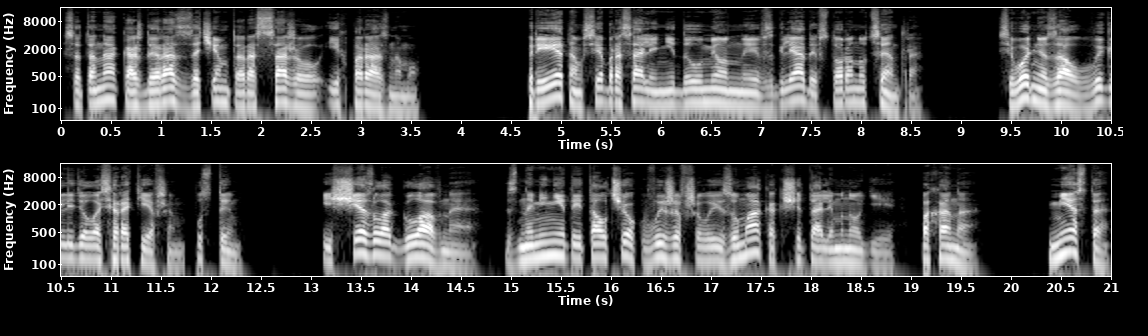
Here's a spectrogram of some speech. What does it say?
Сатана каждый раз зачем-то рассаживал их по-разному, при этом все бросали недоуменные взгляды в сторону центра. Сегодня зал выглядел осиротевшим, пустым. Исчезло главное – знаменитый толчок выжившего из ума, как считали многие, пахана. Место,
